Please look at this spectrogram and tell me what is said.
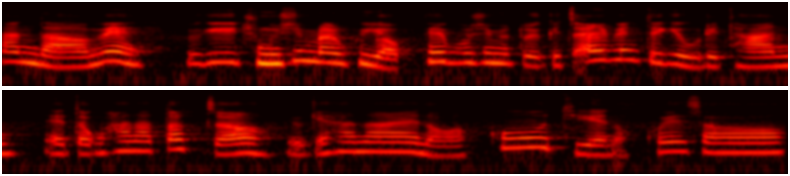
한 다음에 여기 중심 말고 그 옆에 보시면 또 이렇게 짧은뜨기 우리 단에다가 하나 떴죠. 여기 하나에 넣고 뒤에 넣고 해서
